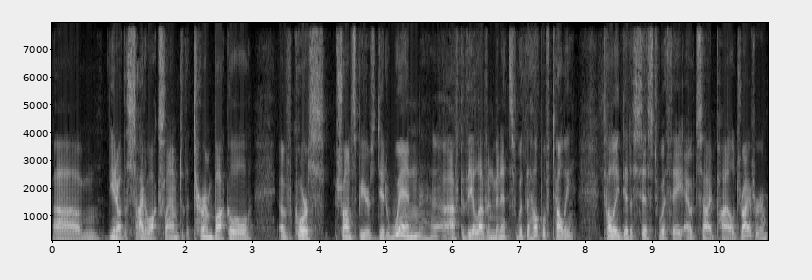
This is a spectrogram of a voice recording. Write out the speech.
Um, you know, the sidewalk slam to the turnbuckle. Of course, Shawn Spears did win uh, after the 11 minutes with the help of Tully. Tully did assist with a outside pile driver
